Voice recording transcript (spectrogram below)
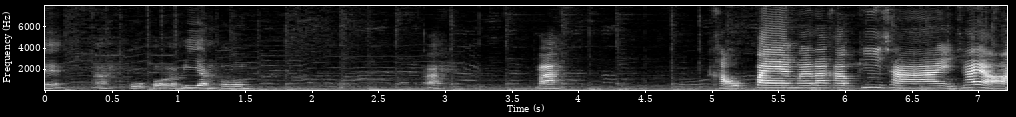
นี่อะผูกโผล่กับพี่ยังโอมอะมาเขาแปลงแล้วนะครับ พี่ชายใช่เหรอ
